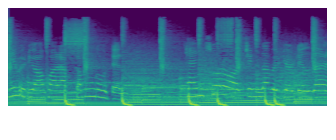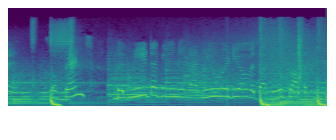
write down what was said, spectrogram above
any video of our upcoming hotel. Thanks for watching the video till the end. So friends, we'll meet again in a new video with a new property.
